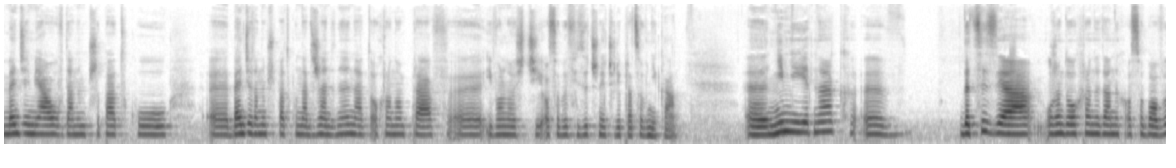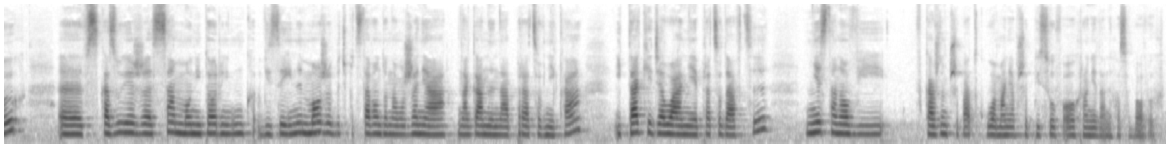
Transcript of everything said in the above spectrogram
będzie miał w danym przypadku, e, będzie w danym przypadku nadrzędny nad ochroną praw e, i wolności osoby fizycznej, czyli pracownika. E, Niemniej jednak e, decyzja Urzędu Ochrony Danych Osobowych e, wskazuje, że sam monitoring wizyjny może być podstawą do nałożenia nagany na pracownika i takie działanie pracodawcy nie stanowi w każdym przypadku łamania przepisów o ochronie danych osobowych.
